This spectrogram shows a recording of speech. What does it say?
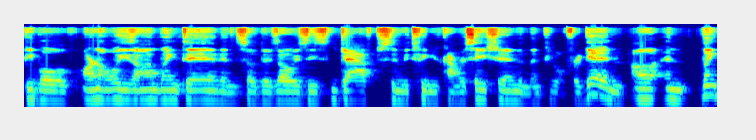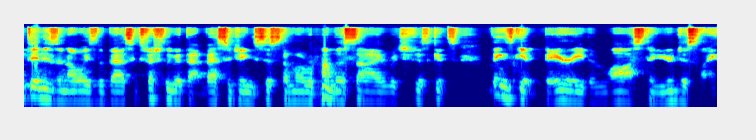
people aren't always on LinkedIn. And so there's always these gaps in between your conversation and then people forget. And, uh, and LinkedIn isn't always the best, especially with that messaging system over on the side, which just gets things get buried and lost and you're just like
